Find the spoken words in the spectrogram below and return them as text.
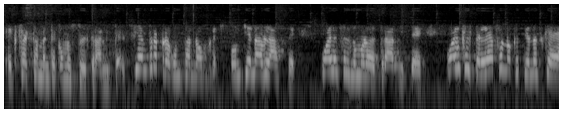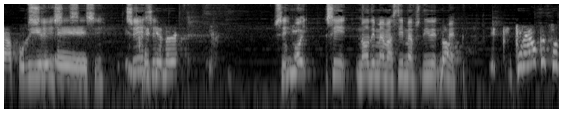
exactamente cómo está el trámite. Siempre pregunta nombres, con quién hablaste, cuál es el número de trámite, cuál es el teléfono que tienes que acudir. Sí, sí, sí. sí. sí, sí. Hoy, sí, no, dime más, dime, dime. creo que son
